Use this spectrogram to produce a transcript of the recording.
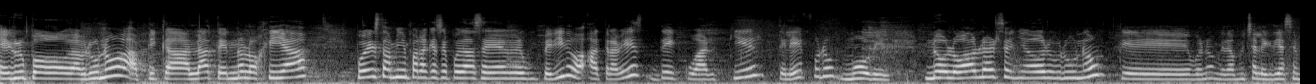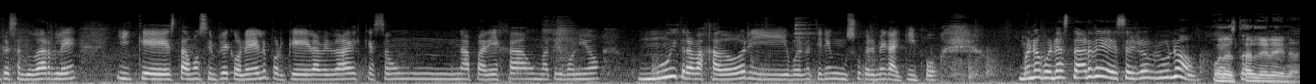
El grupo de Bruno aplica la tecnología pues también para que se pueda hacer un pedido a través de cualquier teléfono móvil. Nos lo habla el señor Bruno, que bueno, me da mucha alegría siempre saludarle y que estamos siempre con él porque la verdad es que son una pareja, un matrimonio muy trabajador y bueno, tienen un super mega equipo. Bueno, buenas tardes, señor Bruno. Buenas tardes, Elena.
